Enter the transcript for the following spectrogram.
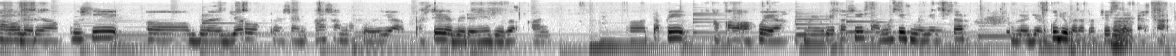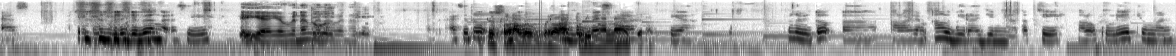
Kalau dari aku sih eh, belajar waktu SMA sama kuliah pasti ada bedanya juga kan. Eh, tapi ah, kalau aku ya mayoritas sih sama sih sebagian besar belajarku juga tetap sistem SKS. Pasti kalian gitu juga nggak sih? Iya iya benar benar benar. SKS itu itu selalu berlaku di mana aja Iya. Terus habis itu eh, kalau SMA lebih rajin nyatet sih. Kalau kuliah cuman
